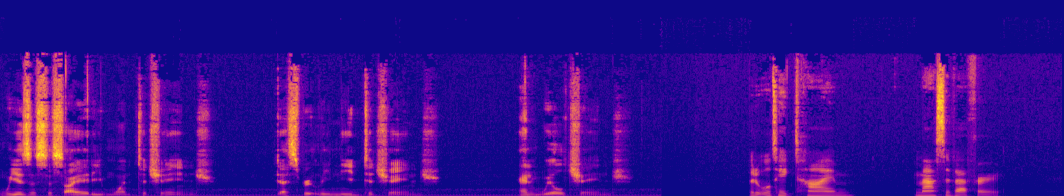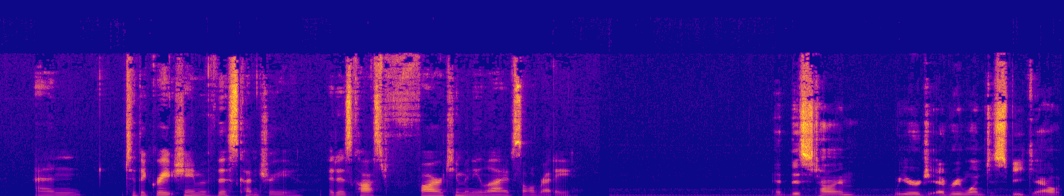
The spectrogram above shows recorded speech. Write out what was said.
We as a society want to change, desperately need to change, and will change. But it will take time, massive effort, and to the great shame of this country, it has cost far too many lives already. At this time, we urge everyone to speak out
